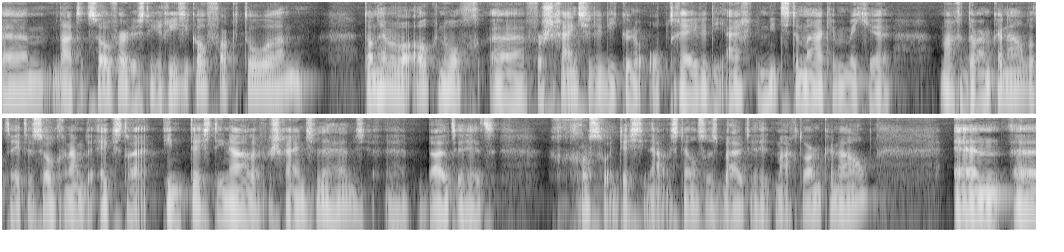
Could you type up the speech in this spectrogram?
Um, nou, tot zover dus die risicofactoren. Dan hebben we ook nog uh, verschijnselen die kunnen optreden die eigenlijk niets te maken hebben met je maag-darmkanaal. Dat heet de zogenaamde extra-intestinale verschijnselen. Hè, dus uh, buiten het gastro-intestinale stelsel, dus buiten het maag-darmkanaal. En uh,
